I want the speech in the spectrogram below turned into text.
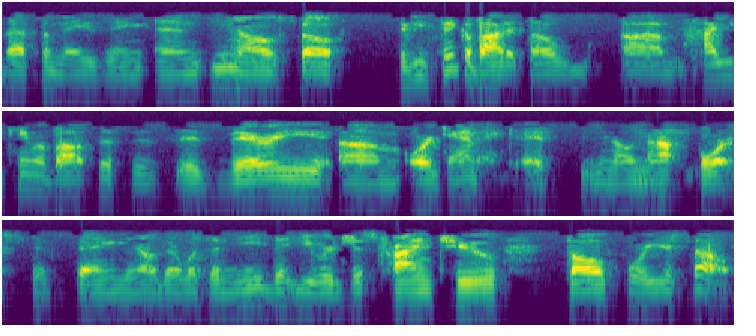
that's amazing. And you know, so if you think about it though, um, how you came about this is is very um, organic. It's you know not forced. It's saying you know there was a need that you were just trying to solve for yourself.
